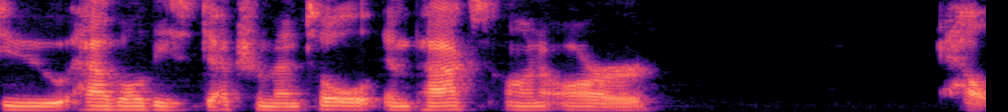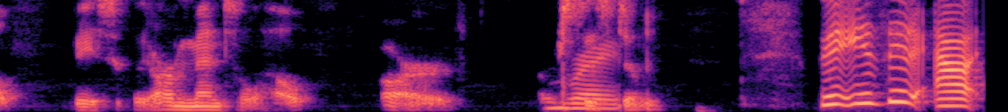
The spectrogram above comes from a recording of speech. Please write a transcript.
to have all these detrimental impacts on our health, basically, our mental health, our, our right. system. But is it at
